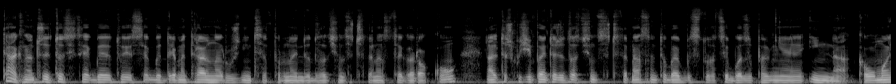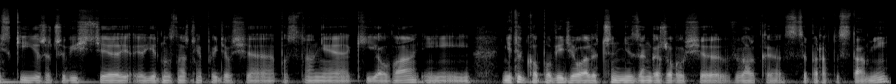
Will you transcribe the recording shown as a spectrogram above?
Tak, znaczy to jest jakby, to jest jakby diametralna różnica w porównaniu do 2014 roku, no ale też musimy pamiętać, że w 2014 to jakby sytuacja była zupełnie inna. Kołomoński rzeczywiście jednoznacznie powiedział się po stronie Kijowa i nie tylko powiedział, ale czynnie zaangażował się w walkę z separatystami.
